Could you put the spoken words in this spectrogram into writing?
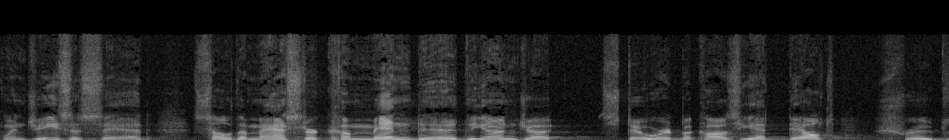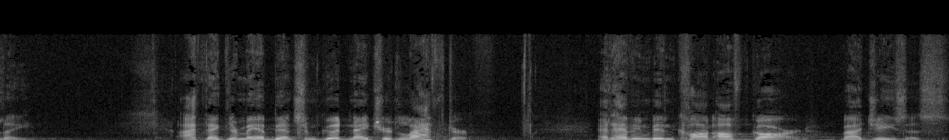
when Jesus said, So the master commended the unjust steward because he had dealt shrewdly. I think there may have been some good natured laughter at having been caught off guard by Jesus.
